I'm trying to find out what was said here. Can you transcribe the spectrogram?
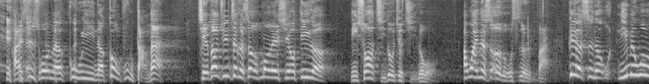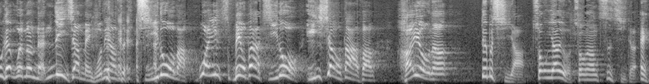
还是说呢故意呢共赴党难？解放军这个时候莫内修，第一个你说要击落就击落。啊，万一那是俄罗斯怎么办？第二是呢，我你有没有问问看，我有没有能力像美国那样子 击落嘛？万一没有办法击落，贻笑大方。还有呢，对不起啊，中央有中央自己的，哎，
